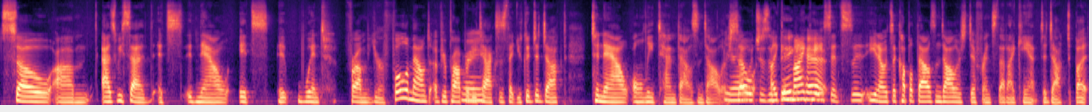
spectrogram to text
So um, as we said, it's it now it's it went from your full amount of your property Right. taxes that you could deduct to now only ten thousand dollars. So which is a like in my hit. case, it's uh, you know it's a couple thousand dollars difference that I can't deduct, but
